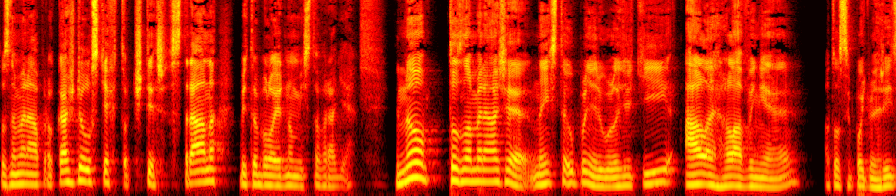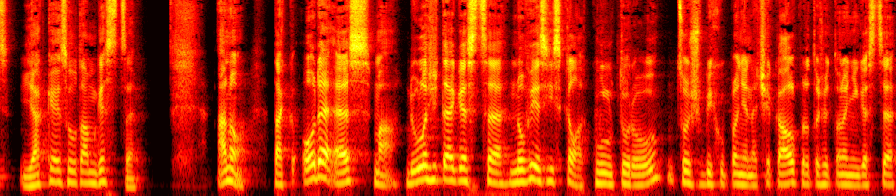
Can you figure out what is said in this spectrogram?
To znamená, pro každou z těchto čtyř stran by to bylo jedno místo v radě. No, to znamená, že nejste úplně důležití, ale hlavně, a to si pojďme říct, jaké jsou tam gestce? Ano, tak ODS má důležité gestce, nově získala kulturu, což bych úplně nečekal, protože to není gestce,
